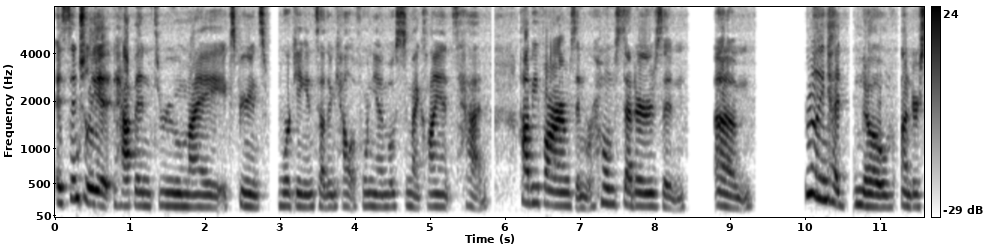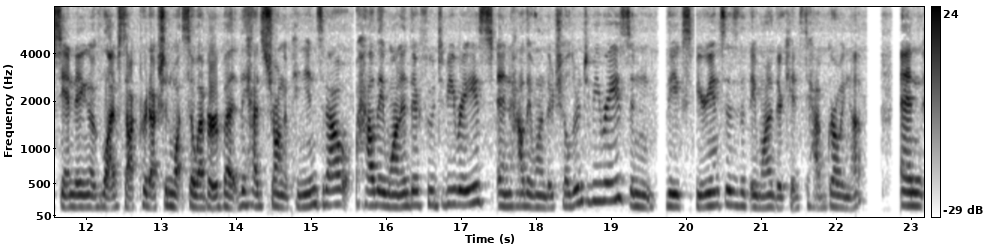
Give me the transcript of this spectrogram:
essentially, it happened through my experience working in Southern California. Most of my clients had hobby farms and were homesteaders, and um, really had no understanding of livestock production whatsoever, but they had strong opinions about how they wanted their food to be raised and how they wanted their children to be raised and the experiences that they wanted their kids to have growing up. And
